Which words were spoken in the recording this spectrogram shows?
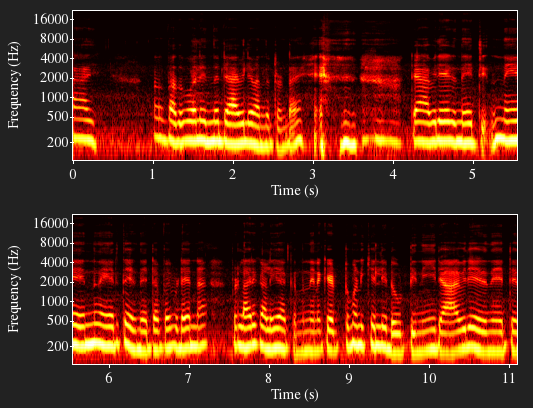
ഹായ്. അപ്പം അതുപോലെ ഇന്ന് രാവിലെ വന്നിട്ടുണ്ടേ. രാവിലെ എഴുന്നേറ്റ് ഇന്ന് നേരത്തെ എഴുന്നേറ്റ്. അപ്പോൾ ഇവിടെ തന്നെ പിള്ളേർ കളിയാക്കുന്നു. നിനക്ക് എട്ട് മണിക്കല്ലേ ഡ്യൂട്ടി? നീ രാവിലെ എഴുന്നേറ്റ്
